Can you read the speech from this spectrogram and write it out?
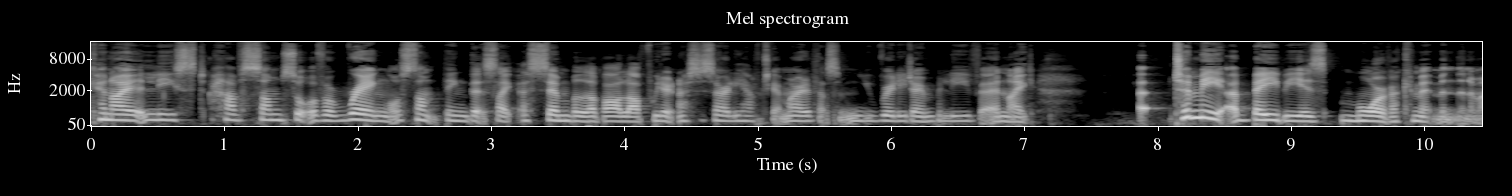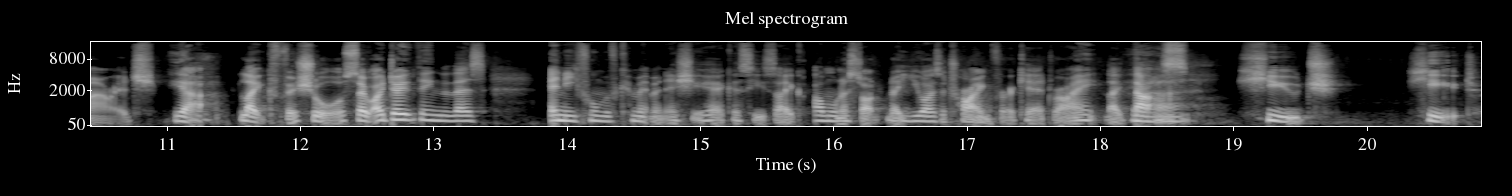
can i at least have some sort of a ring or something that's like a symbol of our love? We don't necessarily have to get married if that's something you really don't believe in. Like uh, to me a baby is more of a commitment than a marriage. Yeah, like for sure. So i don't think that there's any form of commitment issue here because he's like i want to start like you guys are trying for a kid right? Like that's huge huge.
